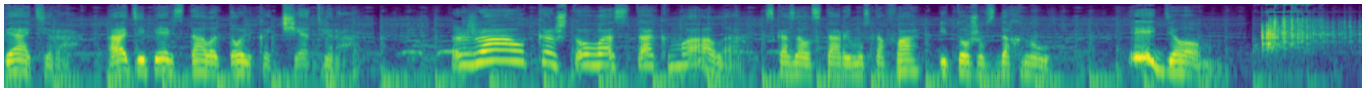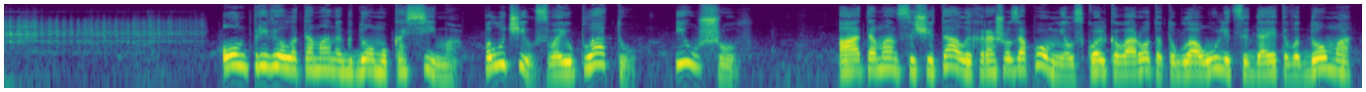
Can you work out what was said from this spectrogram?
пятеро, а теперь стало только четверо. «Жалко, что вас так мало», — сказал старый Мустафа и тоже вздохнул. «Идем». Он привел атамана к дому Касима, получил свою плату и ушел. А атаман сосчитал и хорошо запомнил, сколько ворот от угла улицы до этого дома —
